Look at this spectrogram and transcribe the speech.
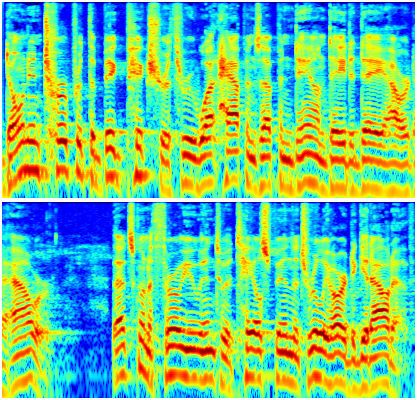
Don't interpret the big picture through what happens up and down day to day, hour to hour. That's going to throw you into a tailspin that's really hard to get out of.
